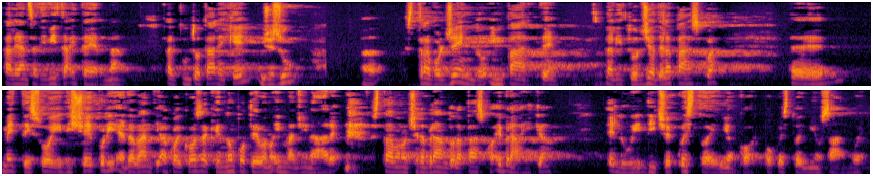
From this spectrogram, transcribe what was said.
alleanza di vita eterna, al punto tale che Gesù, eh, stravolgendo in parte la liturgia della Pasqua, eh, mette i suoi discepoli davanti a qualcosa che non potevano immaginare. Stavano celebrando la Pasqua ebraica e lui dice questo è il mio corpo, questo è il mio sangue,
